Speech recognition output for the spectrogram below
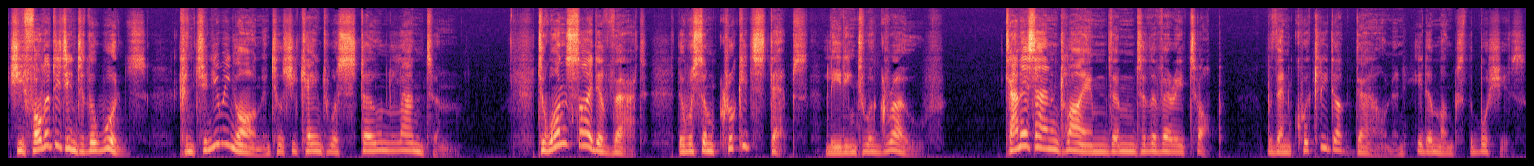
she followed it into the woods, continuing on until she came to a stone lantern. To one side of that there were some crooked steps leading to a grove. Tanisan climbed them to the very top, but then quickly ducked down and hid amongst the bushes.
